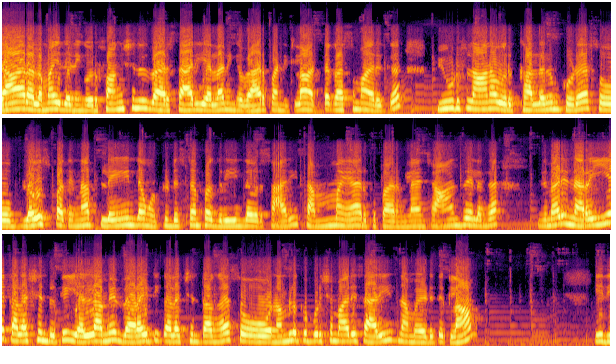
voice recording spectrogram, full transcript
தாராளமா இதை நீங்க ஒரு ஃபங்க்ஷனல் வேறு saree எல்லாம் நீங்க வேர் பண்ணிக்கலாம். அட்டகாசமா இருக்கு. பியூட்டிஃபுல்லான ஒரு கலரும் கூட. ஸோ பிளவுஸ் பாத்தீங்கன்னா பிளெயின்ல உங்களுக்கு டிஸ்டம்பர் கிரீன்ல ஒரு சாரி செம்மையா இருக்கு பாருங்களேன். சான்ஸே இல்லைங்க. இந்த மாதிரி நிறைய கலெக்ஷன் இருக்கு. எல்லாமே வெரைட்டி கலெக்ஷன் தாங்க. ஸோ நம்மளுக்கு பிடிச்ச மாதிரி சாரீஸ் நம்ம எடுத்துக்கலாம். இது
